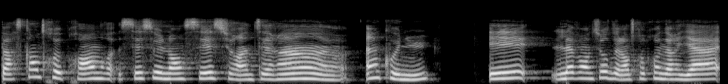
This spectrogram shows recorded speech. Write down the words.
parce qu'entreprendre, c'est se lancer sur un terrain euh, inconnu et l'aventure de l'entrepreneuriat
